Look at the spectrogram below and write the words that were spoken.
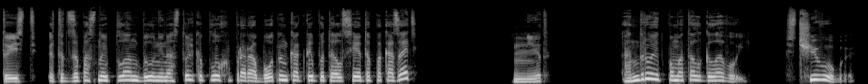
То есть этот запасной план был не настолько плохо проработан, как ты пытался это показать?» «Нет». Андроид помотал головой. «С чего бы?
